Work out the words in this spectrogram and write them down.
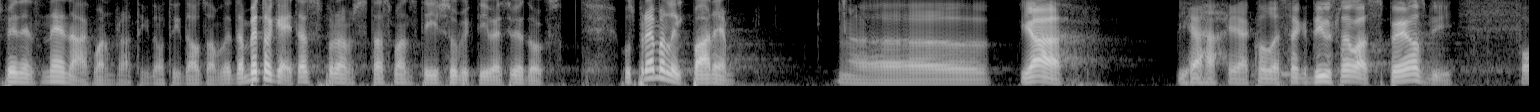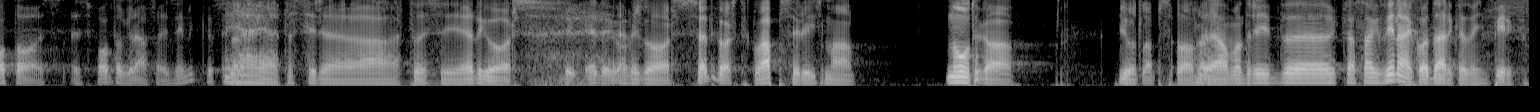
spiediens nenāk, manuprāt, tik no tik daudzām lietām. Bet, ok, tas, protams, tas mans tīri subjektīvais viedoklis. Uz Premjerlīgas pāriem. Uh, jā, jā, jā, ko lai saka, divas lielās spēles bija. Foto, es, es fotografēju, zini, kas Jā, jā tas ir uh, tas ir Edgars. Edgars. Edgars. Edgars tik labs ir īsumā. Nu, tā kā ļoti labs spēlētājs. Real Madrid, kā saka, zināja, ko dara, kad viņi pirka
